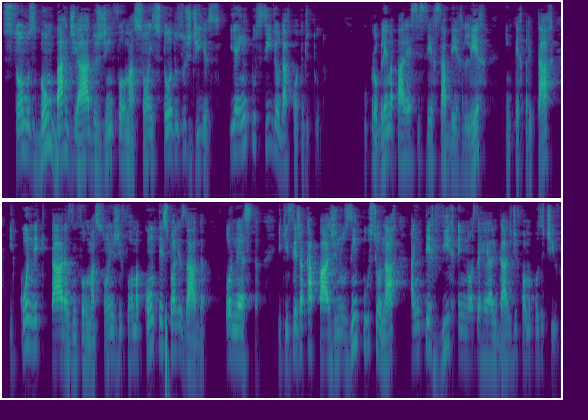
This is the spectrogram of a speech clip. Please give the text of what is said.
Somos bombardeados de informações todos os dias e é impossível dar conta de tudo. O problema parece ser saber ler, interpretar e conectar as informações de forma contextualizada, honesta e que seja capaz de nos impulsionar a intervir em nossa realidade de forma positiva.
